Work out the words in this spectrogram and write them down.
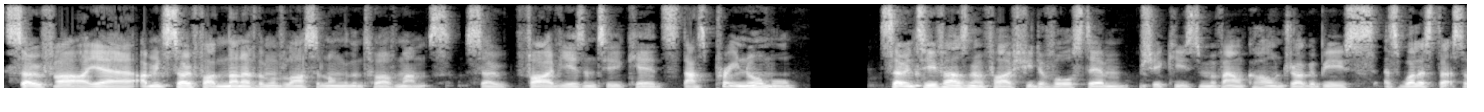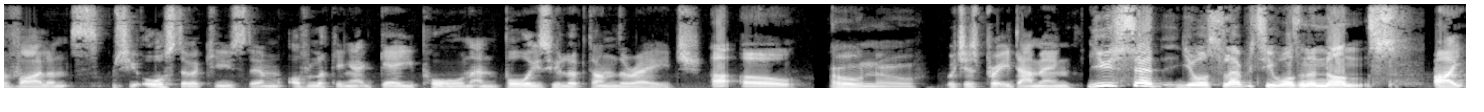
So far, yeah. I mean, so far, none of them have lasted longer than 12 months. So five years and two kids. That's pretty normal. So in 2005, she divorced him. She accused him of alcohol and drug abuse, as well as threats of violence. She also accused him of looking at gay porn and boys who looked underage, Uh oh. Oh no. which is pretty damning. You said your celebrity wasn't a nonce. I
